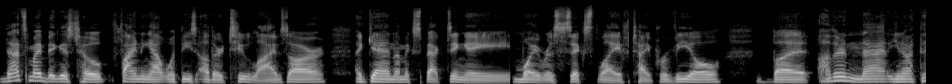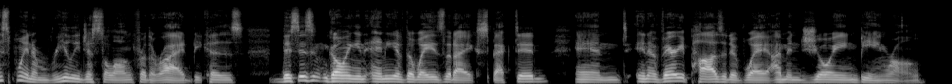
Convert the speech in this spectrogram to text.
That's my biggest hope finding out what these other two lives are. Again i'm expecting a moira's sixth life type reveal. But other than that, you know, at this point, I'm really just along for the ride because this isn't going in any of the ways that I expected. And in a very positive way, I'm enjoying being wrong.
